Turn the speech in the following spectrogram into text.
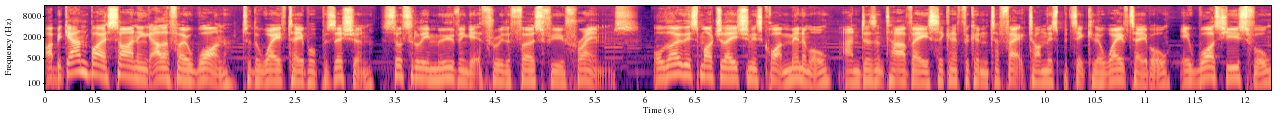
I began by assigning LFO 1 to the wavetable position, subtly moving it through the first few frames. Although this modulation is quite minimal and doesn't have a significant effect on this particular wavetable, it was useful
